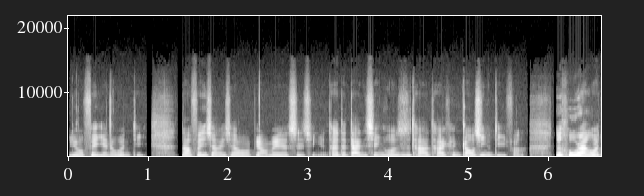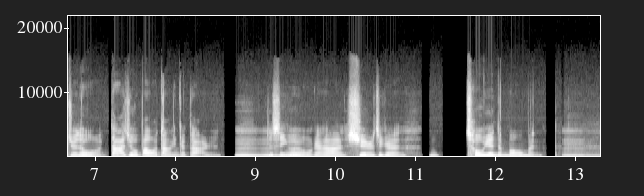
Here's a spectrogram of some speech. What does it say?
有肺炎的问题，然后分享一下我表妹的事情，她的担心或者是她她很高兴的地方，就忽然我觉得我大舅把我当一个大人，嗯，就是因为我跟他 share 这个抽烟的 moment，嗯，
